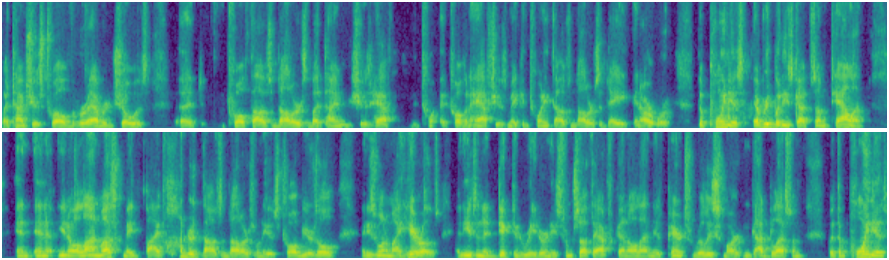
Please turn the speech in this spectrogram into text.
By the time she was 12, her average show was uh, $12,000. By the time she was half at 12 and a half, she was making $20,000 a day in artwork. The point is, everybody's got some talent. And, and you know, Elon Musk made $500,000 when he was 12 years old, and he's one of my heroes. And he's an addicted reader, and he's from South Africa and all that. And his parents are really smart, and God bless him. But the point is,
